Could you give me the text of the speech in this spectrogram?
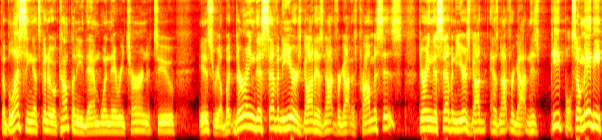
the blessing that's going to accompany them when they return to Israel. But during this 70 years, God has not forgotten his promises. During this 70 years, God has not forgotten his people. So maybe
